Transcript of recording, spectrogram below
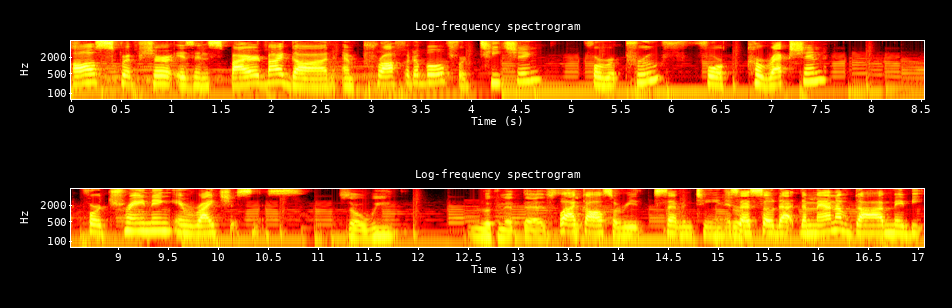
all scripture is inspired by God and profitable for teaching, for reproof, for correction, for training in righteousness. So we looking at that. Well, I can also read 17. Sure. It says, so that the man of God may be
